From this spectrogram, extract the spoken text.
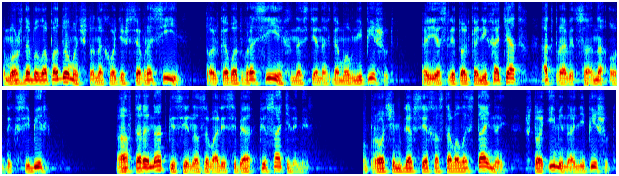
Можно было подумать, что находишься в России, только вот в России на стенах домов не пишут, а если только не хотят, отправиться на отдых в Сибирь. Авторы надписи называли себя писателями. Впрочем, для всех оставалось тайной, что именно они пишут,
